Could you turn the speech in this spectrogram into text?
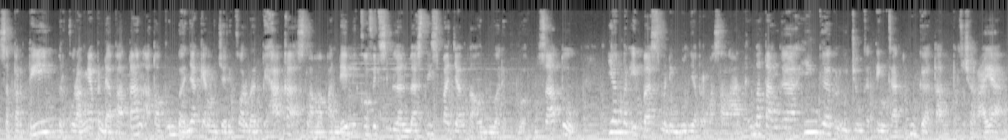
seperti berkurangnya pendapatan ataupun banyak yang menjadi korban PHK selama pandemi COVID-19 di sepanjang tahun 2021 yang berimbas menimbulnya permasalahan rumah tangga hingga berujung ke tingkat gugatan perceraian.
